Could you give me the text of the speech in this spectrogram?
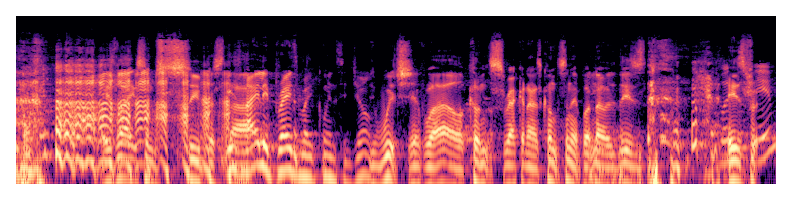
like some superstar. He's highly praised by Quincy Jones. Which well, cunts recognize cunts in it, but no, these What's he's his name?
